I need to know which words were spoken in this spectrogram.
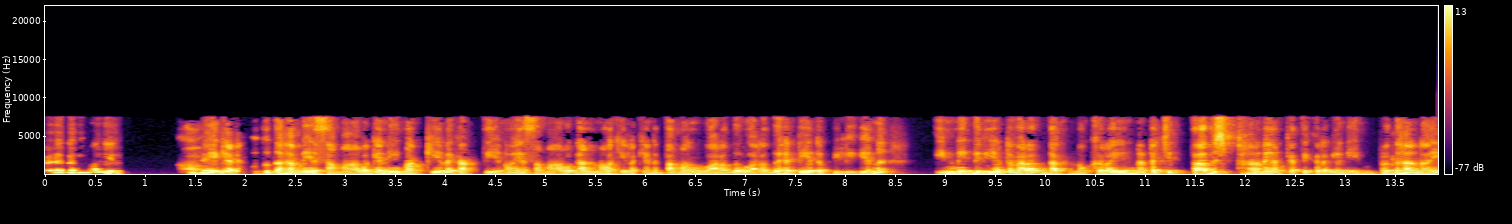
වැඩ කරනවා කියලා. ඒ කියන්නේ බුදුදහමේ සමාව ගැනීමක් කියලා එකක් තියෙනවා. ඒ සමාව ගන්නවා කියලා කියන්නේ තමන් වරද වරද හැටියට පිළිගෙන ඉන් ඉදිරියට වැරද්දක් නොකර ඉන්නට චිත්තාදිෂ්ඨානයක් ඇති කර ගැනීම ප්‍රධානයි.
